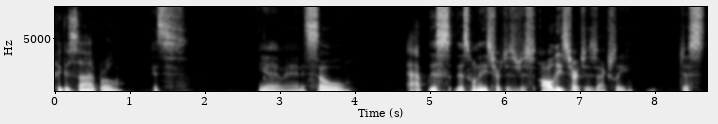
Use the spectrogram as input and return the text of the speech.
Pick a side, bro. It's yeah, man. It's so app this this one of these churches just all these churches actually just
